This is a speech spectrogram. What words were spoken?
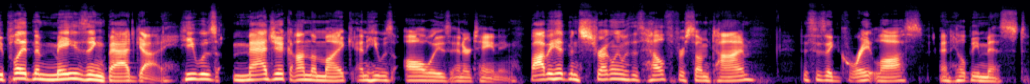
He played an amazing bad guy. He was magic on the mic and he was always entertaining. Bobby had been struggling with his health for some time. This is a great loss and he'll be missed.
